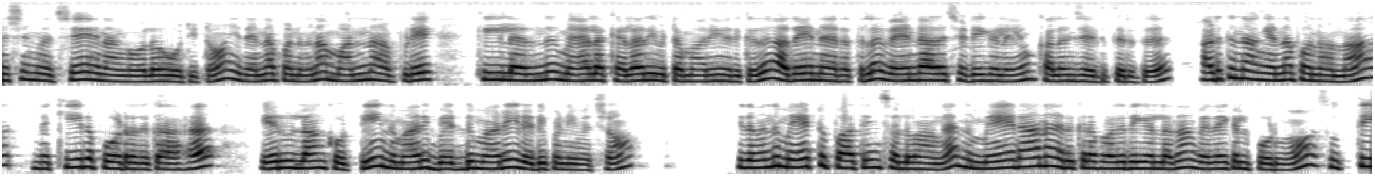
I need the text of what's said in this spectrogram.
மிஷின் வச்சே நாங்கள் உழவு ஓட்டிட்டோம். இது என்ன பண்ணுதுன்னா மண்ணை அப்படியே கீழேருந்து மேலே கிளறி விட்ட மாதிரியும் இருக்குது. அதே நேரத்தில் வேண்டாத செடிகளையும் களைஞ்சி எடுத்துருது. அடுத்து நாங்கள் என்ன பண்ணோம்னா இந்த கீரை போடுறதுக்காக எருலாம் கொட்டி இந்த மாதிரி பெட்டு மாதிரி ரெடி பண்ணி வச்சோம். இதை வந்து மேட்டு பாத்தின்னு சொல்லுவாங்க. இந்த மேடான இருக்கிற பகுதிகளில் தான் விதைகள் போடுவோம். சுற்றி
